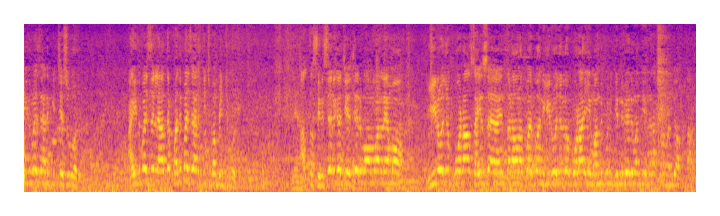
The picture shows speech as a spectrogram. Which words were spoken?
ఐదు పైసలు వెనక్కి ఇచ్చేసేవాడు. ఐదు పైసలు లేకపోతే పది పైసలు వెనక్కి ఇచ్చి పంపించేవాడు. అంత సిన్సియర్గా చేసేది బాబు వాళ్ళేమో. ఈ రోజు కూడా సైన్స్ ఎంత డెవలప్ అయిపోయింది. ఈ రోజుల్లో కూడా ఈ మంది గురించి ఎన్ని వేల మంది ఎన్ని లక్షల మంది వస్తున్నారు.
